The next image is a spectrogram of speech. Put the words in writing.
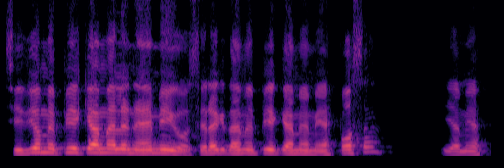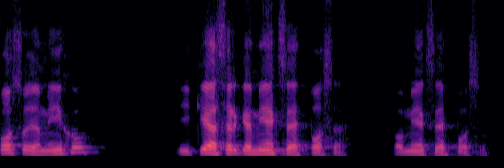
si Dios me pide que ame al enemigo, ¿será que también me pide que ame a mi esposa? ¿Y a mi esposo y a mi hijo? ¿Y qué acerca de mi ex esposa o mi ex esposo?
